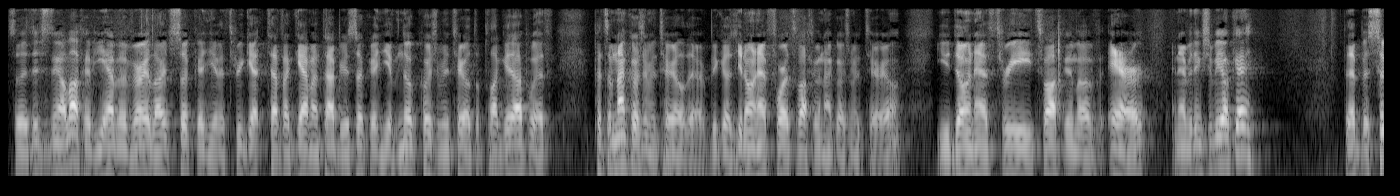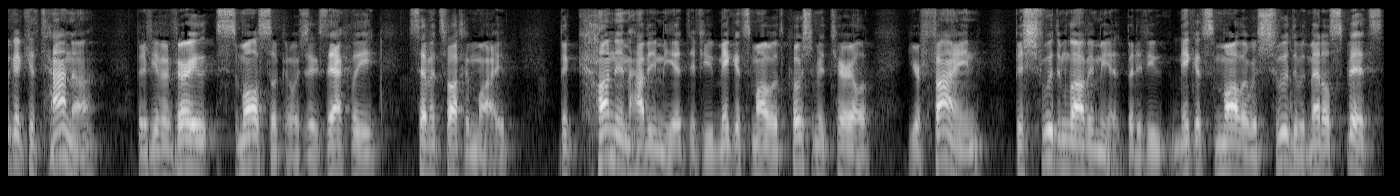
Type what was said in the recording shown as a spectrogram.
So it's interesting, Allah, if you have a very large sukkah and you have a three tefach gap on top of your sukkah and you have no kosher material to plug it up with, put some non kosher material there because you don't have four tefachim of non kosher material. You don't have three tefachim of air and everything should be okay. But sukkah kitana, but if you have a very small sukkah, which is exactly seven tefachim wide, bekanim havimiyat, if you make it small with kosher material, you're fine. But if you make it smaller with shvudim, with metal spits,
